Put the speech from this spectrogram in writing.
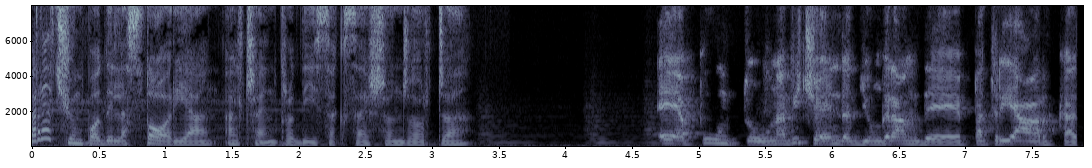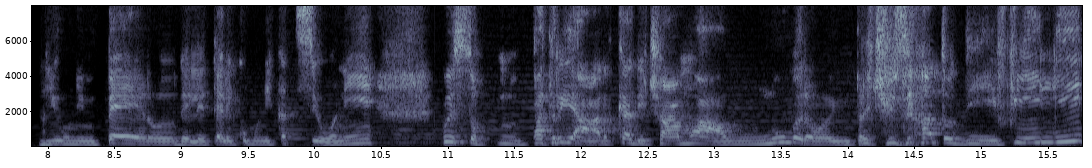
Parlaci un po' della storia al centro di Succession, Giorgia è appunto una vicenda di un grande patriarca di un impero delle telecomunicazioni. Questo mm, patriarca, diciamo, ha un numero imprecisato di figli,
